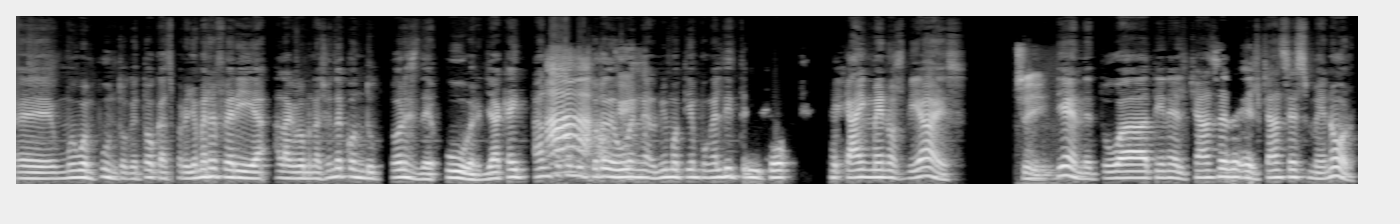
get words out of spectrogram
eh, muy buen punto que tocas, pero yo me refería a la aglomeración de conductores de Uber, ya que hay tantos ah, conductores de Uber al mismo tiempo en el distrito que caen menos viajes. Sí. ¿Entiendes? Tú tienes el chance, el chance es menor.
